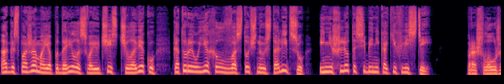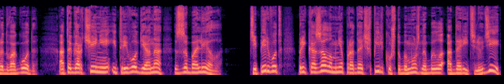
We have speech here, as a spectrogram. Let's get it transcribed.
а госпожа моя подарила свою честь человеку, который уехал в восточную столицу и не шлет о себе никаких вестей. Прошло уже два года. От огорчения и тревоги она заболела. Теперь вот приказала мне продать шпильку, чтобы можно было одарить людей,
